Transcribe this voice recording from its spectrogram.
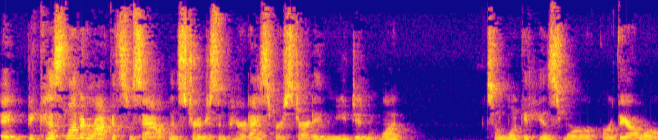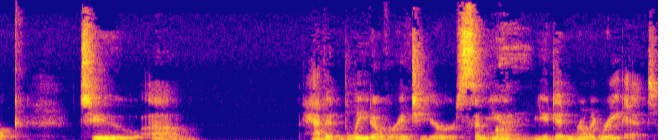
It, because Love and Rockets was out when Strangers in Paradise first started, and you didn't want to look at his work or their work to um, have it bleed over into yours. So you Right. you didn't really read it.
